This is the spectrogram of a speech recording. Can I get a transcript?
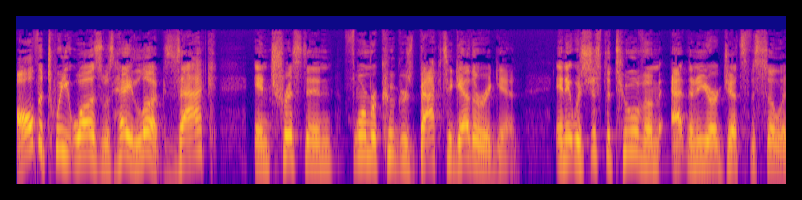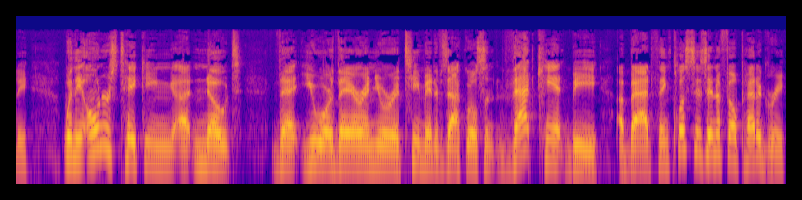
All the tweet was was, "Hey, look, Zach and Tristan, former Cougars, back together again." And it was just the two of them at the New York Jets facility. When the owner's taking uh, note that you are there and you're a teammate of Zach Wilson, that can't be a bad thing. Plus his NFL pedigree.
